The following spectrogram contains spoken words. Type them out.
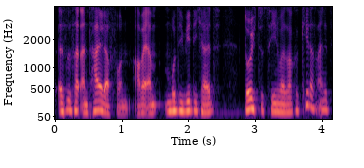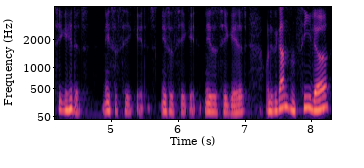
es ist halt ein Teil davon, aber er motiviert dich halt durchzuziehen, weil er sagt, okay, das eine Ziel gehittet, nächstes Ziel gehittet, nächstes Ziel gehittet, nächstes Ziel gehittet. Und diese ganzen Ziele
